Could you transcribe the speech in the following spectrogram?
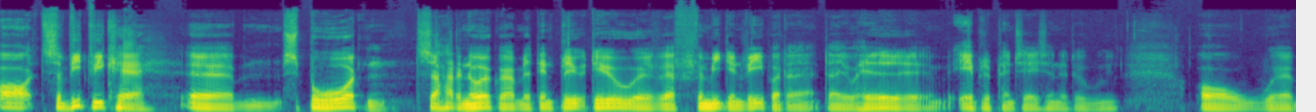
Og så vidt vi kan øh, spore den, så har det noget at gøre med, at den blev, det er jo øh, familien Weber, der, der jo havde øh, æbleplantagerne derude. Og øh,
